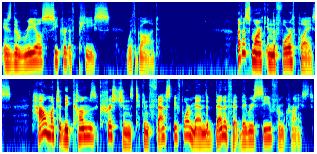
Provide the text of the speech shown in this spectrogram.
is the real secret of peace with God. Let us mark in the fourth place how much it becomes Christians to confess before men the benefit they receive from Christ.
